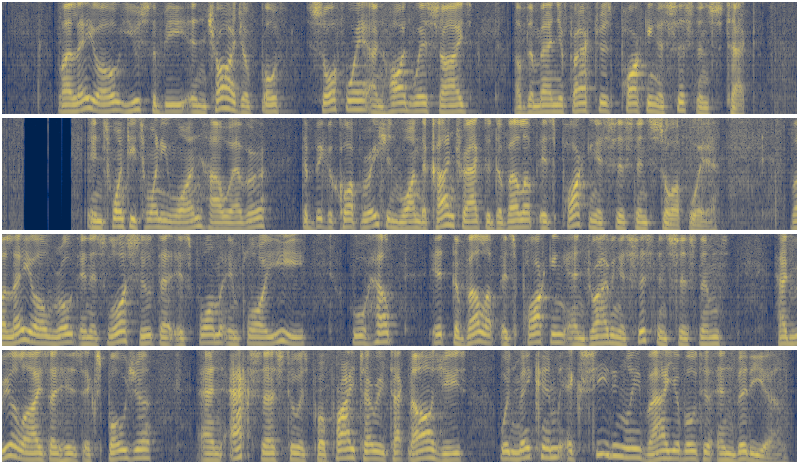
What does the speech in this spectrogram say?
Valeo used to be in charge of both software and hardware sides of the manufacturer's parking assistance tech. In 2021, however, the bigger corporation won the contract to develop its parking assistance software. Valeo wrote in its lawsuit that its former employee, who helped it develop its parking and driving assistance systems, had realized that his exposure and access to his proprietary technologies would make him exceedingly valuable to NVIDIA.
